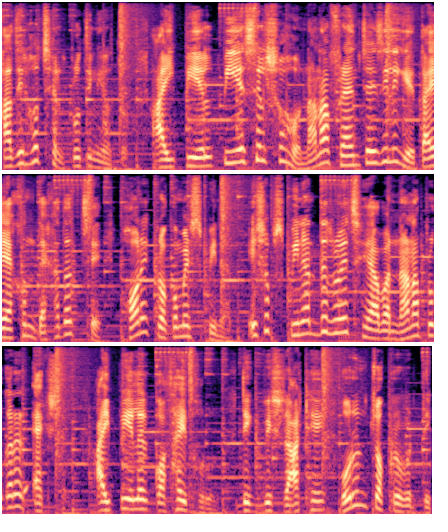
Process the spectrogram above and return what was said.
হাজির হচ্ছেন প্রতিনিয়ত। আইপিএল পিএসএল সহ নানা ফ্র্যাঞ্চাইজি লিগে তাই এখন দেখা যাচ্ছে হরেক রকমের স্পিনার এসব স্পিনারদের রয়েছে আবার নানা প্রকারের অ্যাকশন আইপিএল এর কথাই ধরুন, দিগ্বিশ রাঠে, বরুণ চক্রবর্তী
